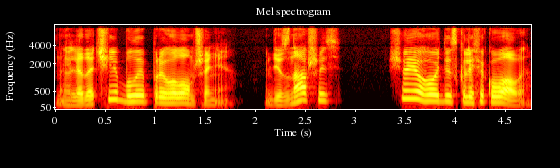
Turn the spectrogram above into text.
Глядачі були приголомшені, дізнавшись, що його дискваліфікували.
